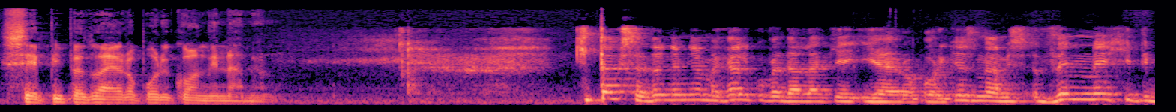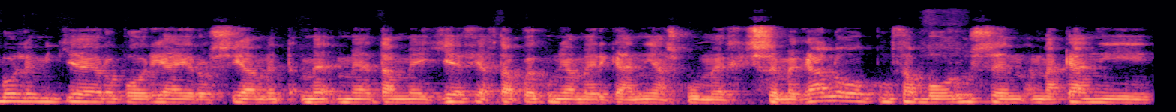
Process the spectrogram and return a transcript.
σε επίπεδο αεροπορικών δυνάμεων; Κοιτάξτε, εδώ είναι μια μεγάλη κουβέντα, αλλά και οι αεροπορικές δυνάμεις δεν έχει την πολεμική αεροπορία η Ρωσία με, με, με, τα μεγέθη αυτά που έχουν οι Αμερικανοί, ας πούμε, σε μεγάλο που θα μπορούσε να κάνει,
